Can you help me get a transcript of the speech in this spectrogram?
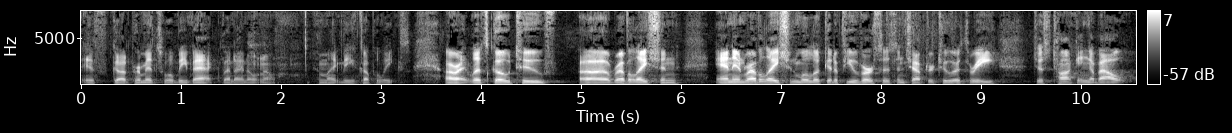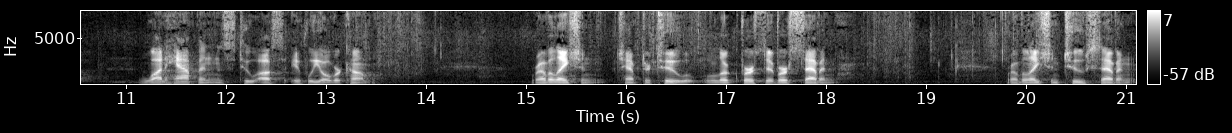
if God permits, we'll be back, but I don't know. It might be a couple weeks. All right, let's go to uh, Revelation. And in Revelation, we'll look at a few verses in chapter 2 or 3, just talking about what happens to us if we overcome. Revelation chapter 2. We'll look first at verse 7. Revelation 2 7.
